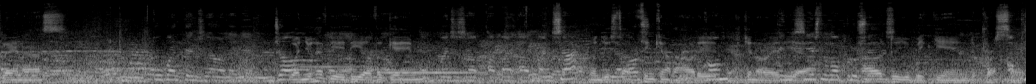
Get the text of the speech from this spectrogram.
planners. When you have the idea of a game, when you start thinking about it, general idea, how do you begin the process?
